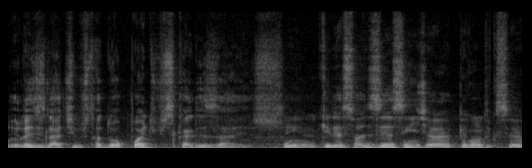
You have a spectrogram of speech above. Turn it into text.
legislativo estadual pode fiscalizar isso. Sim, eu queria só dizer assim, a pergunta que você.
